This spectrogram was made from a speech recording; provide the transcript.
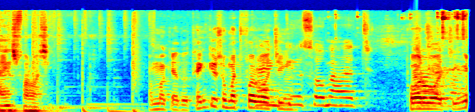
thanks for watching अम्मा कह दो thank you so much for watching so much for watching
